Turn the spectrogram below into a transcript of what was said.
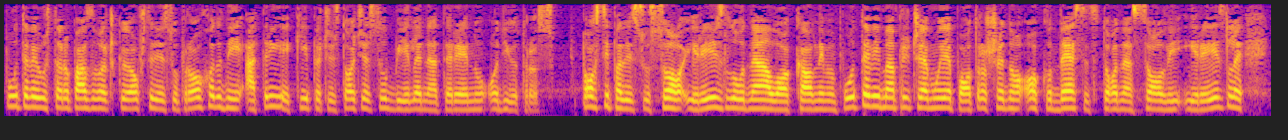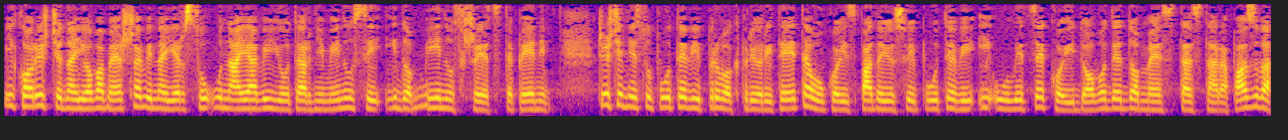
puteve u Staropazovačkoj opštini su prohodni, a tri ekipe čistoće su bile na terenu od jutros. Posipali su so i rizlu na lokalnim putevima, pri čemu je potrošeno oko 10 tona soli i rizle i korišćena i ova mešavina jer su u najavi jutarnji minusi i do minus 6 stepeni. Čišćeni su putevi prvog prioriteta u koji spadaju svi putevi i ulice koji dovode do mesta Stara Pazova,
